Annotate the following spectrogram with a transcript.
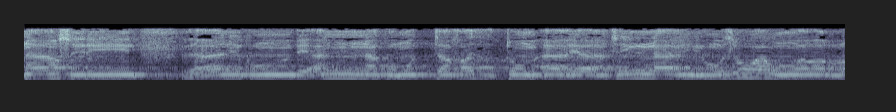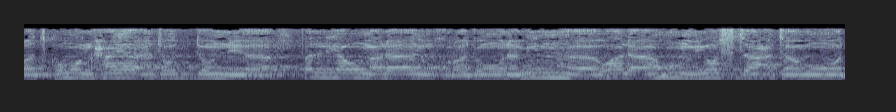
ناصرين. ذلكم بأنكم اتخذتم آيات الله هزوا وغرتكم الحياة الدنيا فاليوم لا يخرجون منها ولا هم يستعتبون.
